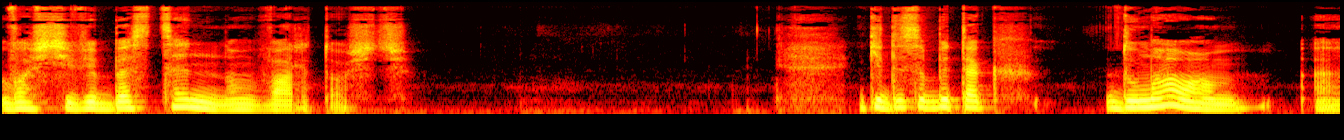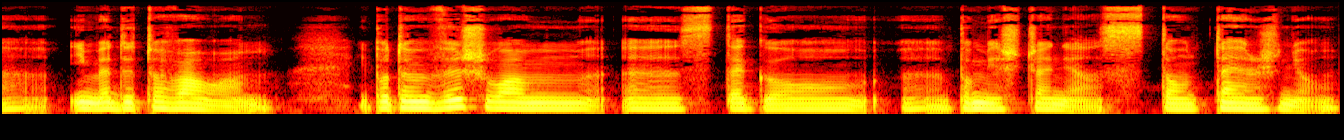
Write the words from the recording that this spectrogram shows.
właściwie bezcenną wartość. Kiedy sobie tak dumałam i medytowałam. I potem wyszłam e, z tego e, pomieszczenia z tą tężnią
